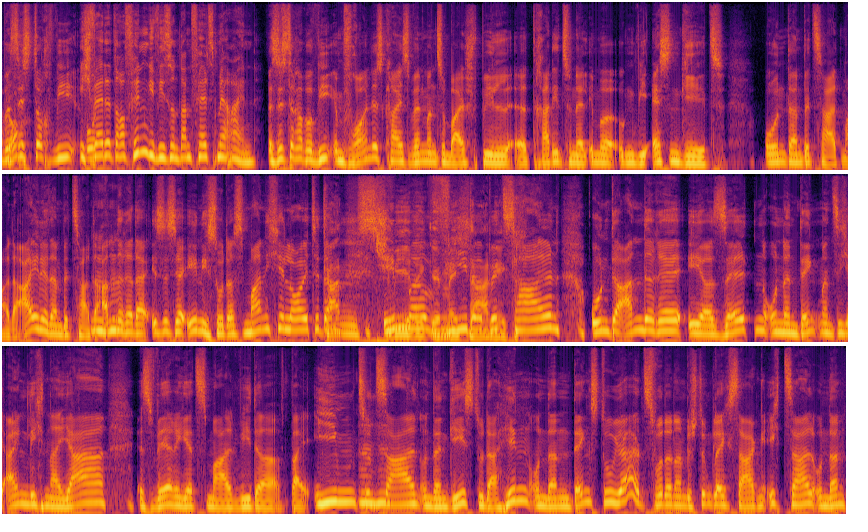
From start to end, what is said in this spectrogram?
Aber Doch. es ist doch wie. Ich werde darauf hingewiesen und dann fällt's mir ein. Es ist doch aber wie im Freundeskreis, wenn man zum Beispiel äh, traditionell immer irgendwie essen geht und dann bezahlt mal der eine, dann bezahlt Mhm. der andere. Da ist es ja eh nicht so, dass manche Leute dann Ganz immer wieder Mechanik. bezahlen und der andere eher selten und dann denkt man sich eigentlich, na ja, es wäre jetzt mal wieder bei ihm Mhm. zu zahlen und dann gehst du dahin und dann denkst du, ja, jetzt würde er dann bestimmt gleich sagen, ich zahle und dann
